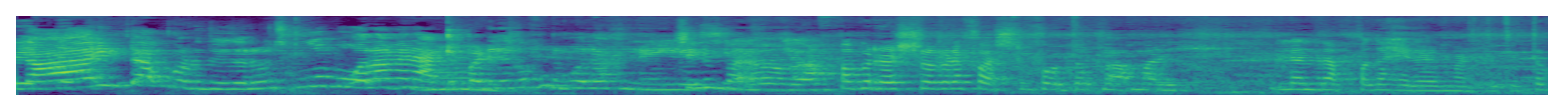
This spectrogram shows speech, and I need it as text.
लाइट ऑफ कर दो इधर उसको बोला मैंने आगे बढ़ जाएगा फिर बोला कि नहीं ये ಅಪ್ಪ ಬರೋಷ್ಟರೊಳಗಡೆ ಫಸ್ಟ್ ಫೋಟೋ ಕ್ಲಿಕ್ ಮಾಡಿ ಇಲ್ಲಾಂದ್ರೆ ಅಪ್ಪಗ ಹೈಲೈಟ್ ಮಾಡ್ತಿತ್ತು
